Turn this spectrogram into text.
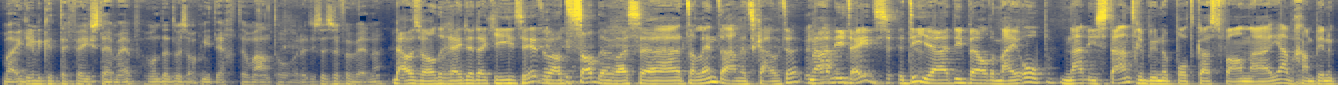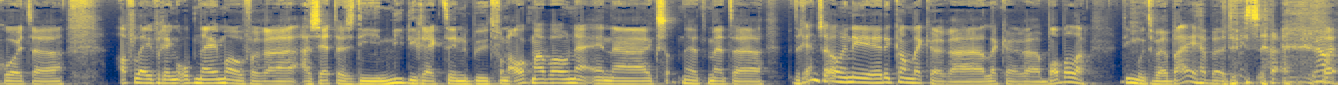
Maar ik denk dat ik een tv-stem heb, want dat was ook niet echt om aan te horen. Dus dat is even wennen. Nou, dat is wel de reden dat je hier zit. Want Sander was uh, talent aan het scouten. Nou, niet eens. Die, uh, die belde mij op na die Staantribune podcast van... Uh, ja, we gaan binnenkort afleveringen opnemen over uh, AZ'ers die niet direct in de buurt van Alkmaar wonen. En uh, ik zat net met, uh, met Renzo en die, die kan lekker, lekker babbelen. Die moeten we erbij hebben. Dus ja.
